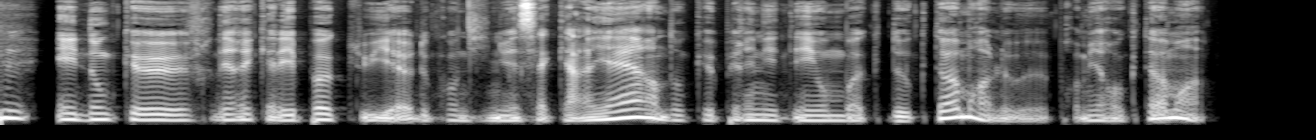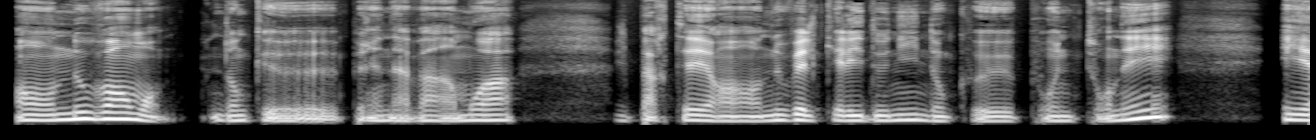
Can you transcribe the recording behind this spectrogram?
Et donc euh, Frédéric à l'époque lui euh, de continuer sa carrière. Donc euh, Perrine était au mois d'octobre, le 1er octobre. en novembre, donc euh, Perrine avait un mois, il partait en Nouvelle-Calédonie donc pour une tournée. Et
